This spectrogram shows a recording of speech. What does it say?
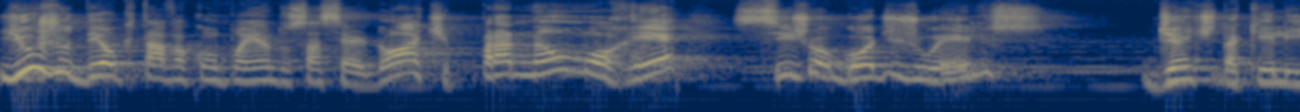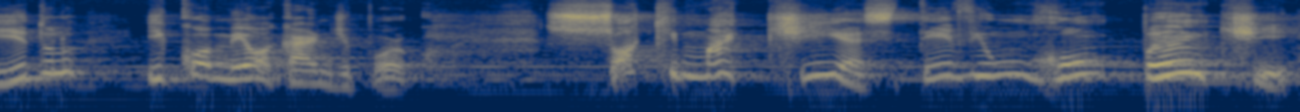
E o judeu que estava acompanhando o sacerdote, para não morrer, se jogou de joelhos diante daquele ídolo e comeu a carne de porco. Só que Matias teve um rompante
